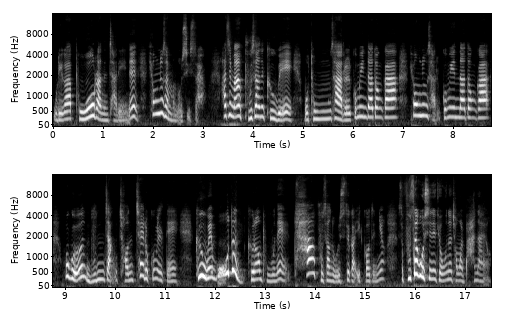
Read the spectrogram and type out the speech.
우리가 보호라는 자리에는 형용사만 올 수 있어요. 하지만 부사는 그 외에 뭐 동사를 꾸민다던가 형용사를 꾸민다던가 혹은 문장 전체를 꾸밀 때 그 외 모든 그런 부분에 다 부사는 올 수가 있거든요. 그래서 부사가 올 수 있는 경우는 정말 많아요.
